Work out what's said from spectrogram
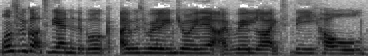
once we got to the end of the book, I was really enjoying it. I really liked the whole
